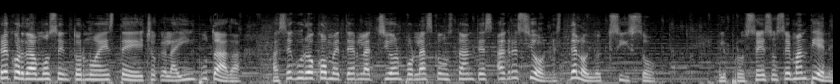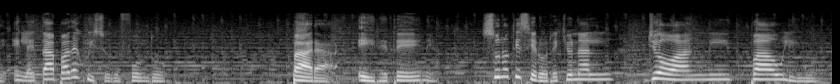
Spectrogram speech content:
Recordamos en torno a este hecho que la imputada aseguró cometer la acción por las constantes agresiones del hoyo Oxiso. El proceso se mantiene en la etapa de juicio de fondo. Para RTN, su noticiero regional, Joanny Paulino.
